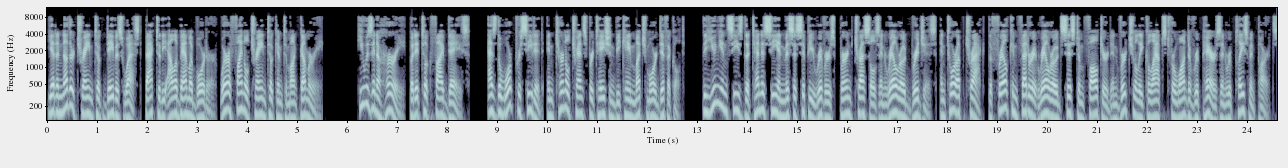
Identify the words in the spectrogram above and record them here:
Yet another train took Davis west, back to the Alabama border, where a final train took him to Montgomery. He was in a hurry, but it took five days. As the war proceeded, internal transportation became much more difficult. The Union seized the Tennessee and Mississippi rivers, burned trestles and railroad bridges, and tore up track. The frail Confederate railroad system faltered and virtually collapsed for want of repairs and replacement parts.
